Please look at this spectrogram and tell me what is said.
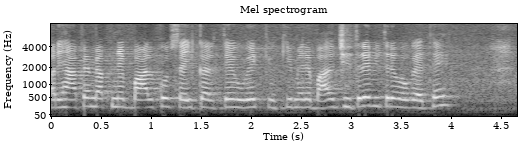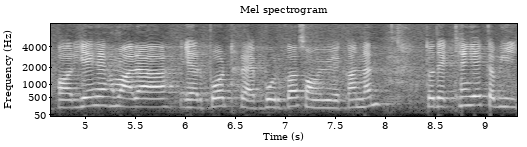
और यहाँ पे मैं अपने बाल को सही करते हुए, क्योंकि मेरे बाल झितरे भितरे हो गए थे। और ये है हमारा एयरपोर्ट रायपुर का स्वामी विवेकानंद। तो देखेंगे, कभी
